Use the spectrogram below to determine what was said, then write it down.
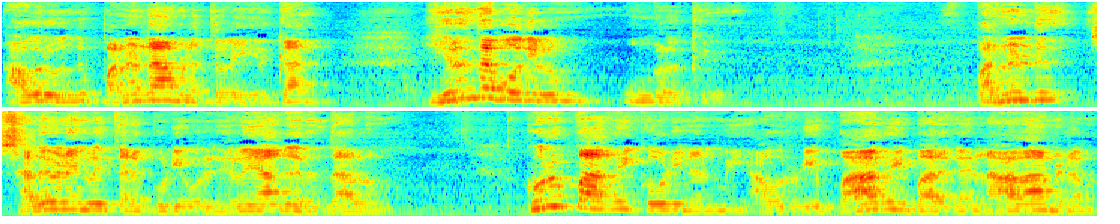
அவர் வந்து பன்னெண்டாம் இடத்தில் இருக்கார். இருந்த போதிலும் உங்களுக்கு பன்னெண்டு செலவினங்களை தரக்கூடிய ஒரு நிலையாக இருந்தாலும் குரு பார்வை கோடி நன்மை அவருடைய பார்வை பாருங்கள் நாலாம் இடம்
